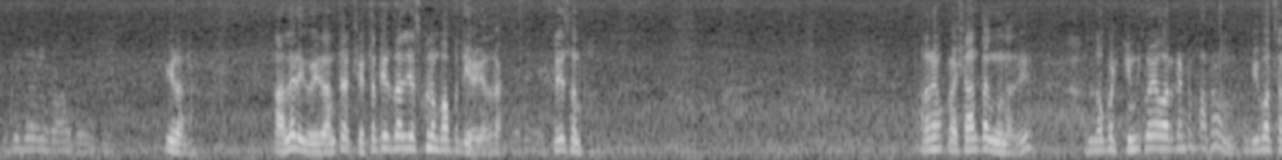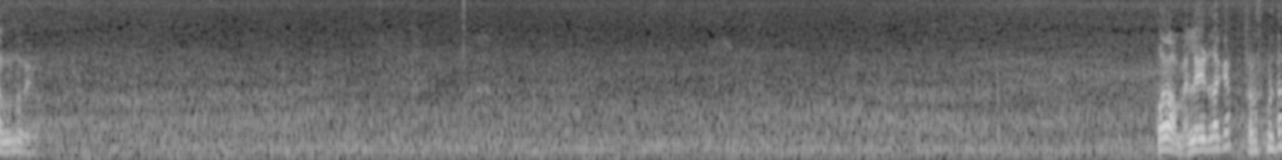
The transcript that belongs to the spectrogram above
ఇక్కడ. ఈడ ఆల్రెడీ ఇదంతా చెట్ల తీర్థాలు చేసుకున్నాం బాపతి కదరా? ప్లేస్ అంతా. అలానే ప్రశాంతంగా ఉన్నది. లోపల కిందికి పోయే వరకు అంటే మాత్రం బీభత్సంగా ఉన్నది. పోదాం మెల్ల ఇటు దాకా నడుచుకుంటా.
